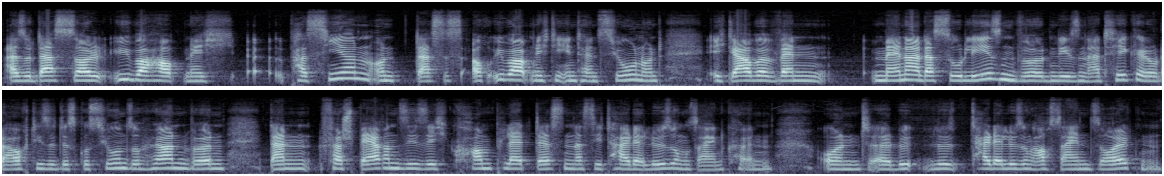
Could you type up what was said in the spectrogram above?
Also das soll überhaupt nicht äh, passieren und das ist auch überhaupt nicht die Intention. Und ich glaube, wenn Männer das so lesen würden, diesen Artikel oder auch diese Diskussion so hören würden, dann versperren sie sich komplett dessen, dass sie Teil der Lösung sein können und äh, Teil der Lösung auch sein sollten.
